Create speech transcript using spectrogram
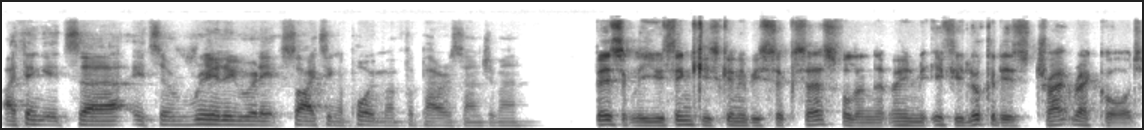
I think it's a it's a really really exciting appointment for Paris Saint Germain basically you think he's going to be successful. And I mean, if you look at his track record,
